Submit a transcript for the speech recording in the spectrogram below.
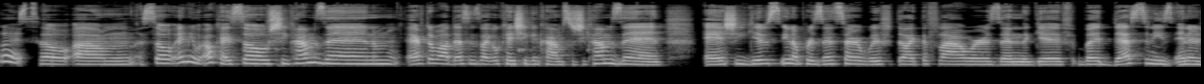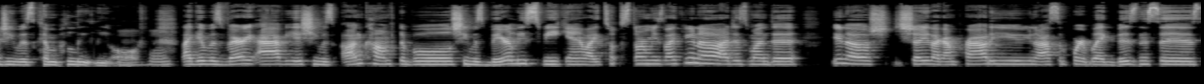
Go ahead. So, um, so anyway, okay, so she comes in after a while. Destiny's like, okay, she can come. So she comes in and she gives, you know, presents her with like the flowers and the gift. But Destiny's energy was completely off. Mm-hmm. Like it was very obvious. She was uncomfortable. She was barely speaking. Like Stormi's like, you know, I just wanted to you know, show you like I'm proud of you. You know, I support black businesses.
